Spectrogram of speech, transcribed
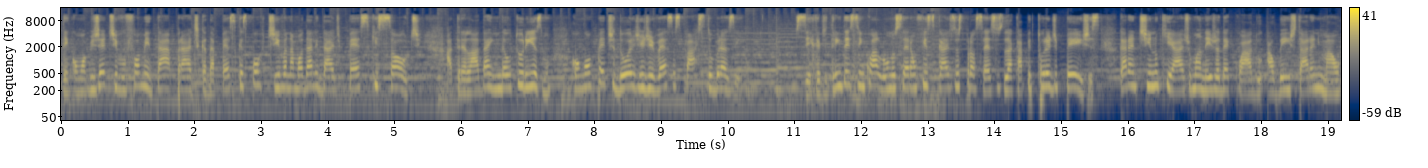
tem como objetivo fomentar a prática da pesca esportiva na modalidade pesca e solte, atrelada ainda ao turismo, com competidores de diversas partes do Brasil. Cerca de 35 alunos serão fiscais dos processos da captura de peixes, garantindo que haja o um manejo adequado ao bem-estar animal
